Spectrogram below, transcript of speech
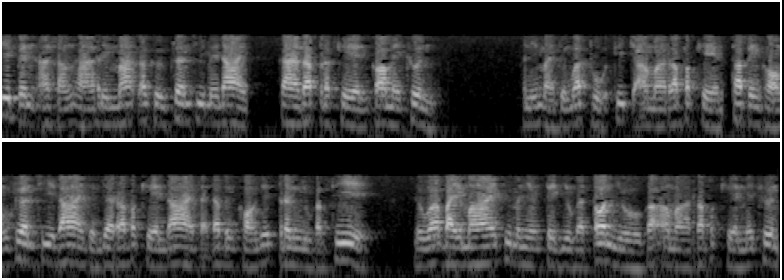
ที่เป็นอสังหาริมะก็คือเคลื่อนที่ไม่ได้ การรับประเคนก็ไม่ขึ้น อันนี้หมายถึงวัตถุที่จะเอามารับประเคนถ้าเป็นของเคลื่อนที่ได้ถึงจะรับประเคนได้ แต่ถ้าเป็นของที่ตรึงอยู่กับที่ หรือว่าใบไม้ที่มันยังติดอยู่กับต้นอยู่ ก็เอามารับประเคนไม่ขึ้น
